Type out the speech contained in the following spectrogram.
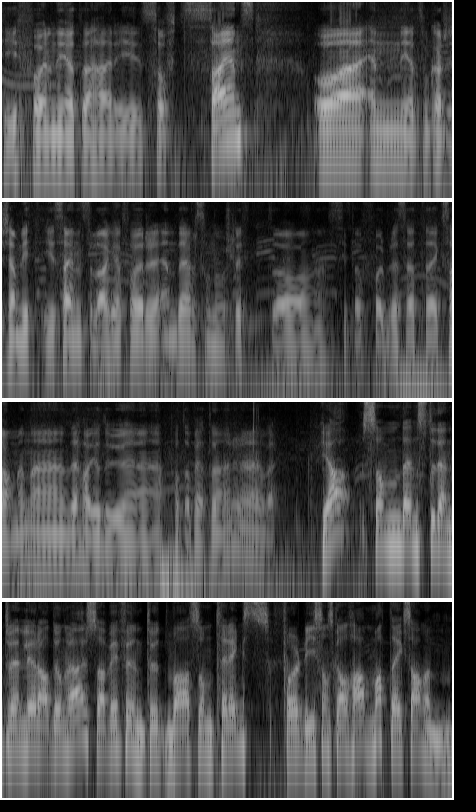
tid for nyheter her i Soft Science. Og eh, en nyhet som kanskje kommer litt i seneste laget for en del som nå slutter å sitte og forberede seg til eksamen, eh, det har jo du eh, på tapetet her. vært Ja, som den studentvennlige radioen vi er, så har vi funnet ut hva som trengs for de som skal ha matteeksamen.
